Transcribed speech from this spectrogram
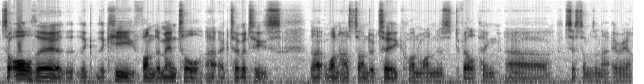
So all the, the, the key fundamental uh, activities that one has to undertake when one is developing uh, systems in that area.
